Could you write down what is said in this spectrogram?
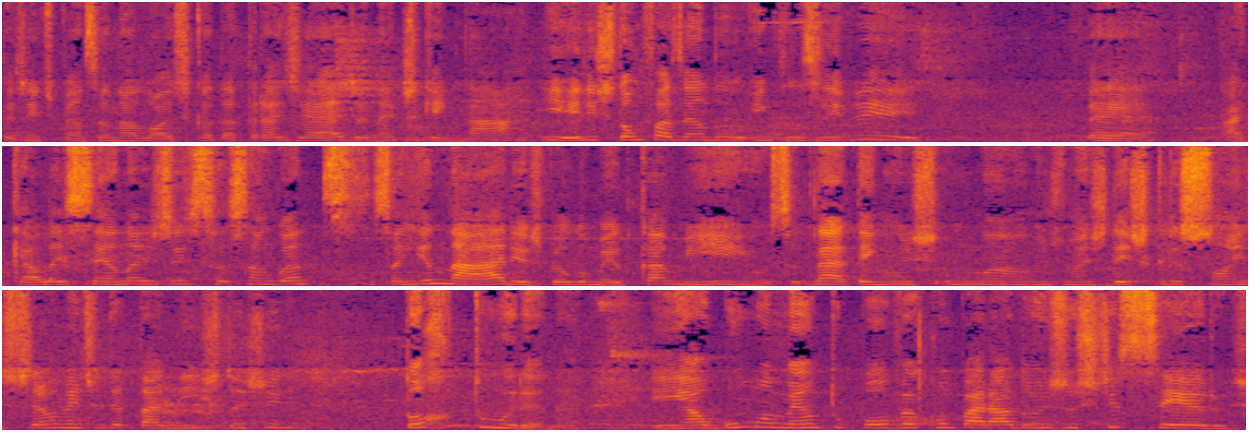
se a gente pensa na lógica da tragédia, né, de quem narra. E eles estão fazendo, inclusive, é, aquelas cenas de sanguinárias pelo meio do caminho. Né? Tem uns, uma, umas descrições extremamente detalhistas de tortura. Né? E em algum momento o povo é comparado aos justiceiros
